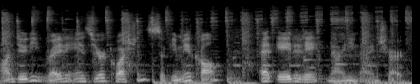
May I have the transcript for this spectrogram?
on duty, ready to answer your questions. So give me a call at 888 99 chart.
